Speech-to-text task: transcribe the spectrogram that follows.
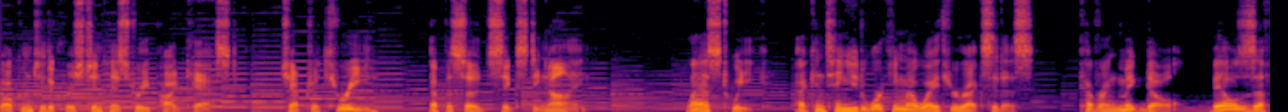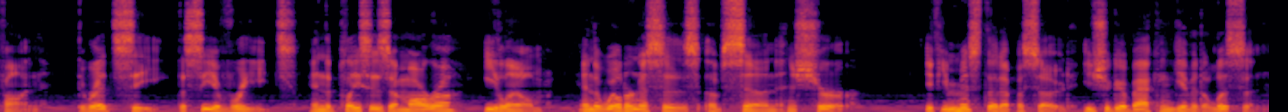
Welcome to the Christian History Podcast, Chapter 3, Episode 69. Last week, I continued working my way through Exodus, covering Migdol, Baal Zephon, the Red Sea, the Sea of Reeds, and the places Amara, Elim, and the wildernesses of Sin and Shur. If you missed that episode, you should go back and give it a listen.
